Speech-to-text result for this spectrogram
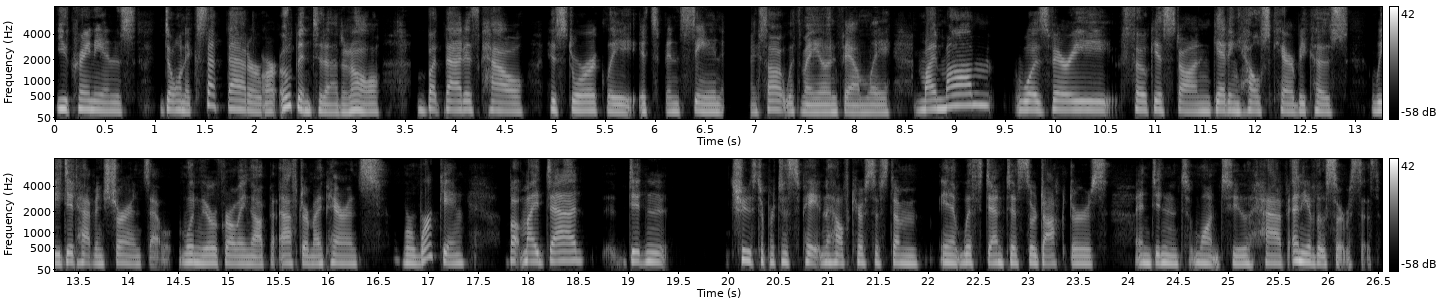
Ukrainians don't accept that or are open to that at all, but that is how historically it's been seen. I saw it with my own family. My mom was very focused on getting health care because we did have insurance at, when we were growing up after my parents were working. But my dad didn't choose to participate in the healthcare system in, with dentists or doctors and didn't want to have any of those services.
